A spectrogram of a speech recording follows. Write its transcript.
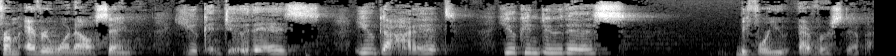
from everyone else saying, You can do this. You got it. You can do this. Before you ever step out.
